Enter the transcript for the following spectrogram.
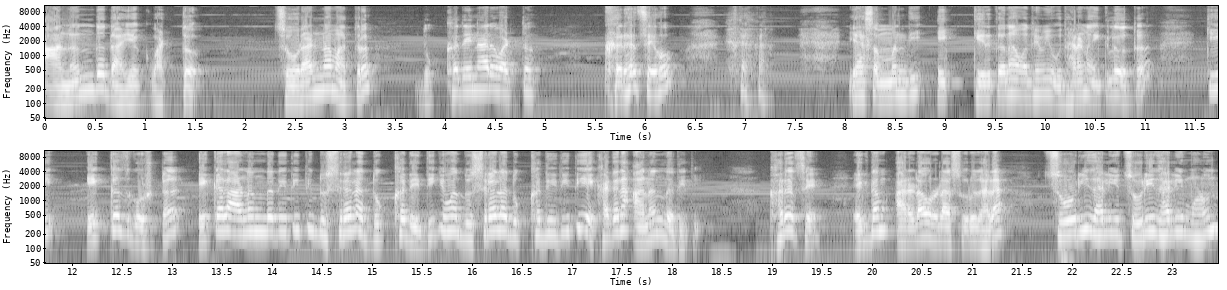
आनंददायक वाटतं. चोरांना मात्र दुःख देणारं वाटतं. खरंच आहे हो. यासंबंधी एक कीर्तनामध्ये मी उदाहरण ऐकलं होतं की एकच गोष्ट एकाला आनंद देते ती दुसऱ्याला दुःख देते किंवा दुसऱ्याला दुःख देते ती एखाद्याला आनंद देते. खरंच आहे एकदम आरडाओरडा सुरू झाला. चोरी झाली चोरी झाली म्हणून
